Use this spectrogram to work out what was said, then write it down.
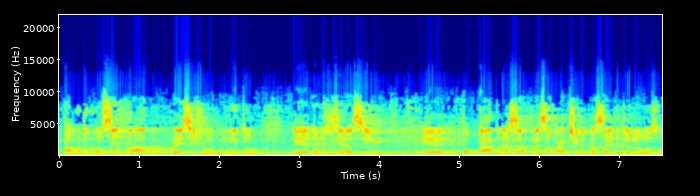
está muito concentrado para esse jogo, muito, é, vamos dizer assim, é, focado nessa, nessa partida para sair vitorioso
